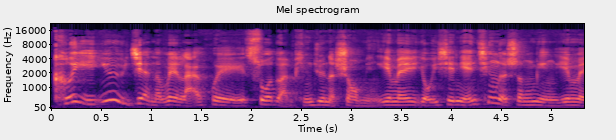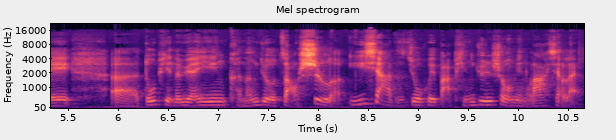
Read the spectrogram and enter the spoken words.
可以预见的未来会缩短平均的寿命，因为有一些年轻的生命因为呃毒品的原因可能就早逝了，一下子就会把平均寿命拉下来。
